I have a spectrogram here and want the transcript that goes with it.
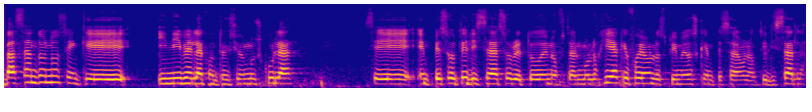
Basándonos en que inhibe la contracción muscular, se empezó a utilizar sobre todo en oftalmología, que fueron los primeros que empezaron a utilizarla.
